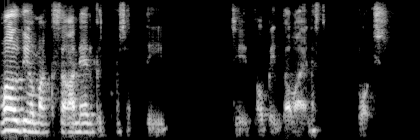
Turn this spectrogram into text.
valtio maksaa 40 prosenttia siitä opintolainasta pois.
